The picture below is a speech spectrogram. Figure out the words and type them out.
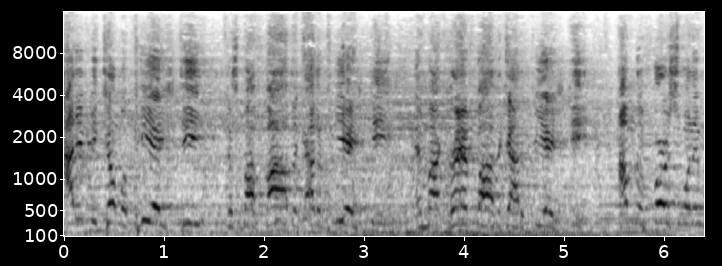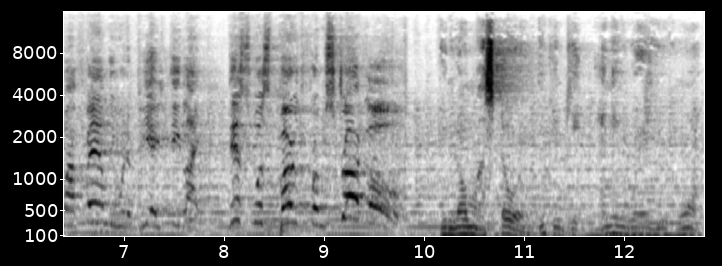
I didn't become a PhD because my father got a PhD and my grandfather got a PhD. I'm the first one in my family with a PhD. Like, this was birthed from struggle. You know my story. You can get anywhere you want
